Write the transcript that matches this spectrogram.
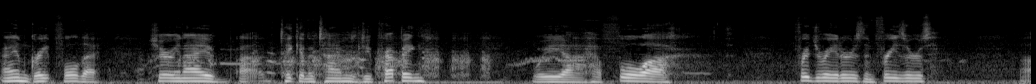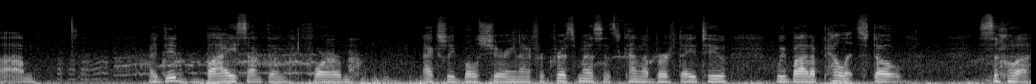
I am grateful that Sherry and I have uh, taken the time to do prepping. We uh, have full uh, refrigerators and freezers. Um, I did buy something for actually both Sherry and I for Christmas. It's kind of a birthday too. We bought a pellet stove. So uh,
